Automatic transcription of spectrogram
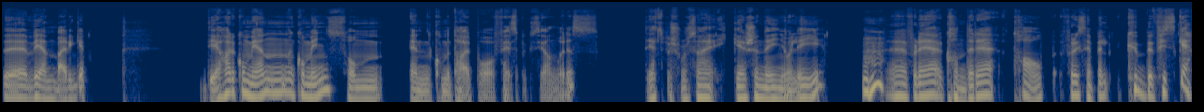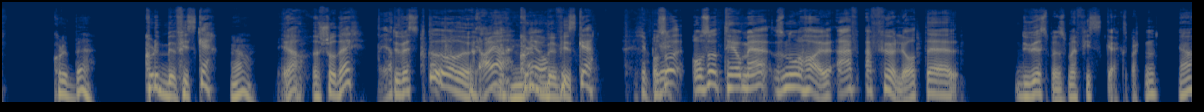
øh, Venberget. Det har kommet kommet inn som en kommentar på Facebook-sidene våre. Det er et spørsmål som jeg ikke skjønner innholdet i. Mm -hmm. For det kan dere ta opp for eksempel kubbefiske. Klubbe. Klubbefiske! Ja. Ja, se der. Du visste hva det var, du. Ja, ja. Klubbefiske. Og så, til og med, så nå har jeg, jeg, jeg føler jo at det, du Espen som er fiskeeksperten, Ja.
